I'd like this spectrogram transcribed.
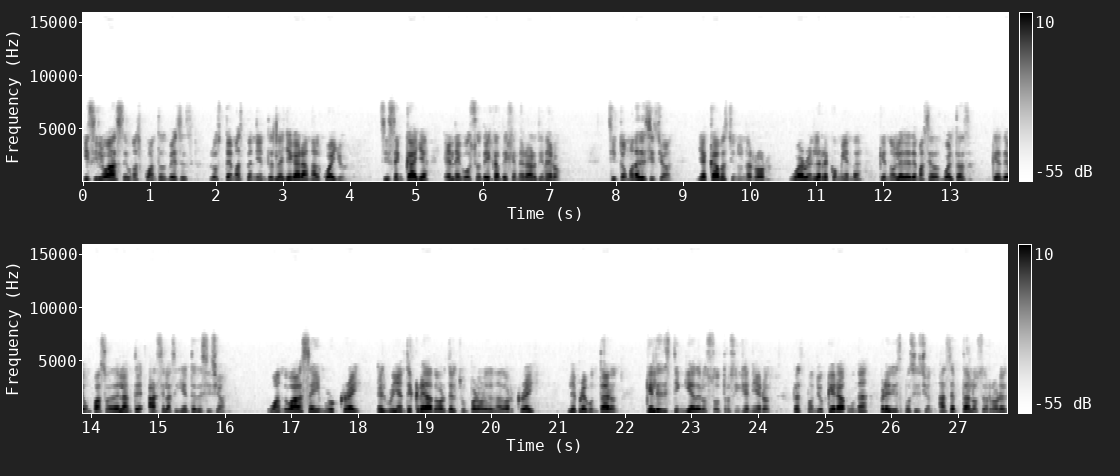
y si lo hace unas cuantas veces, los temas pendientes le llegarán al cuello. Si se encalla, el negocio deja de generar dinero. Si toma una decisión y acaba siendo un error, Warren le recomienda que no le dé demasiadas vueltas, que dé un paso adelante hacia la siguiente decisión. Cuando a Seymour Cray, el brillante creador del superordenador Cray, le preguntaron qué le distinguía de los otros ingenieros, respondió que era una predisposición a aceptar los errores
